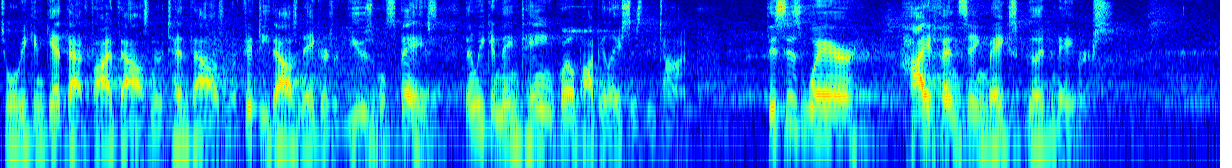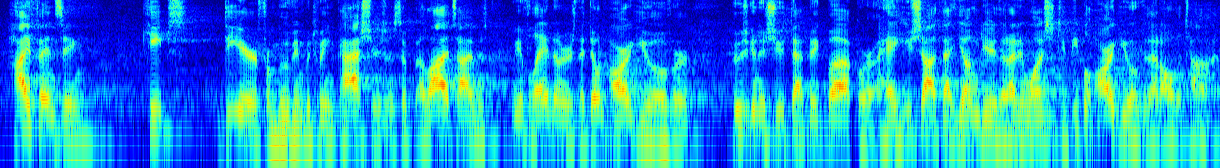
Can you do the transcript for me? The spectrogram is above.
to where we can get that 5,000 or 10,000 or 50,000 acres of usable space, then we can maintain quail populations through time. This is where high fencing makes good neighbors. High fencing keeps deer from moving between pastures, and so a lot of times we have landowners that don't argue over who's going to shoot that big buck or hey, you shot that young deer that I didn't want you to. People argue over that all the time.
